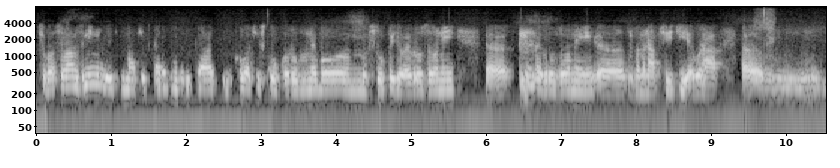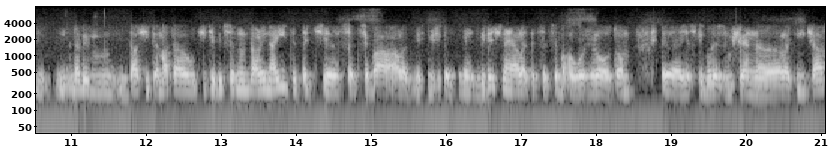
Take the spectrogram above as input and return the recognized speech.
Třeba se vám zmínil, jestli má Česká republika zachovat českou korunu nebo vstoupit do eurozóny, eh, eurozóny, eh, to znamená přijetí eura. Eh, nevím, další témata určitě by se dali najít. Teď se třeba, ale myslím, že to je zbytečné, ale teď se třeba hovořilo o tom, eh, jestli bude zrušen eh, letní čas.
